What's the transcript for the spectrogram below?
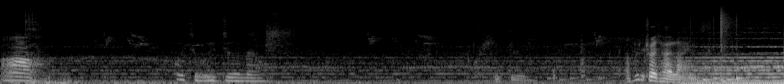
Ah. What do we do now? What she did. Have you tried her lines?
